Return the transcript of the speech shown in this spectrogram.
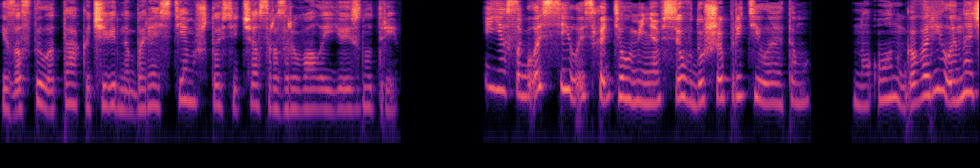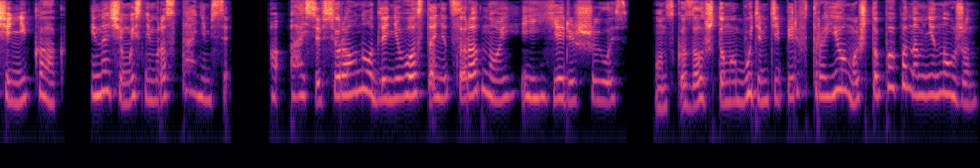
И застыла так, очевидно борясь с тем, что сейчас разрывало ее изнутри. И я согласилась, хотя у меня все в душе притило этому. Но он говорил иначе никак, иначе мы с ним расстанемся. А Ася все равно для него останется родной, и я решилась. Он сказал, что мы будем теперь втроем, и что папа нам не нужен.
